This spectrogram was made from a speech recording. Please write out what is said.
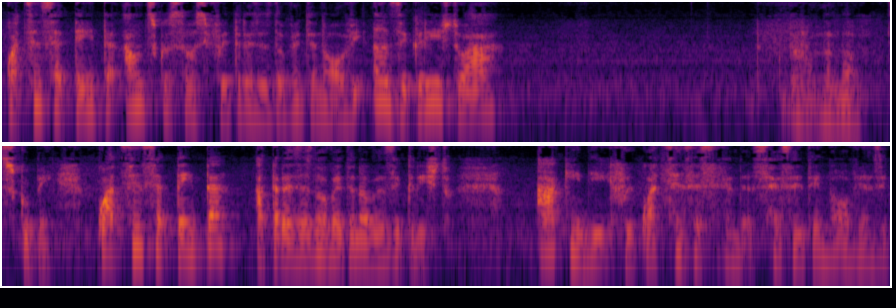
470, há uma discussão se foi 399 antes de Cristo a não, não, não, desculpem, 470 a 399 a.C. Há quem diga que foi 469 a.C.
